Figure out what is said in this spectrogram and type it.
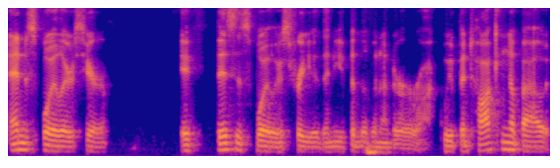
end spoilers here. If this is spoilers for you, then you've been living under a rock. We've been talking about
